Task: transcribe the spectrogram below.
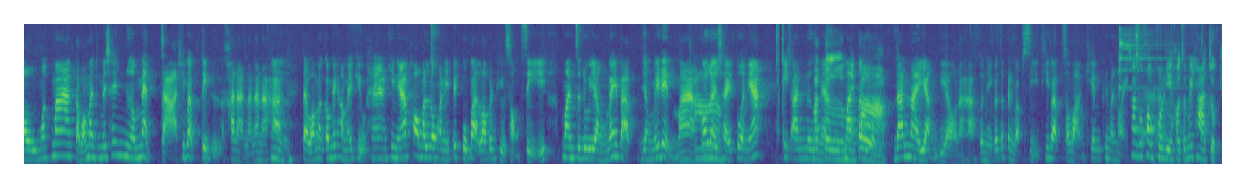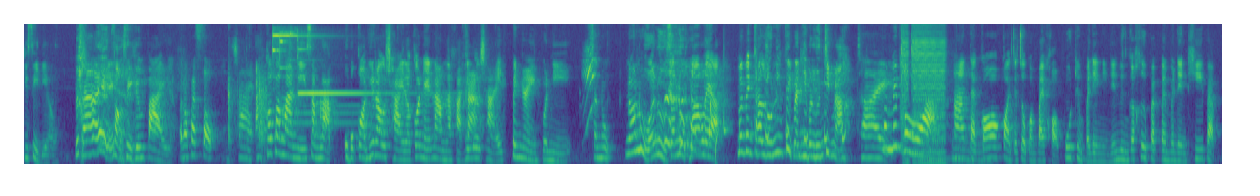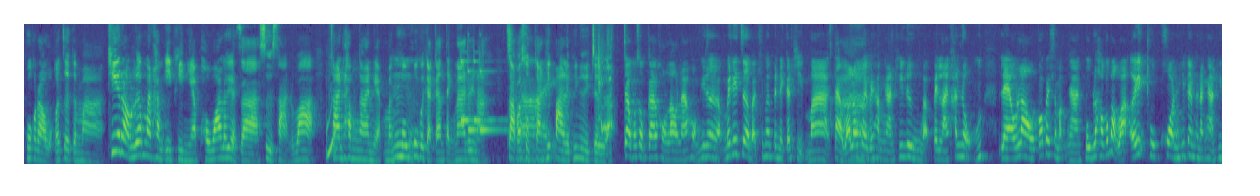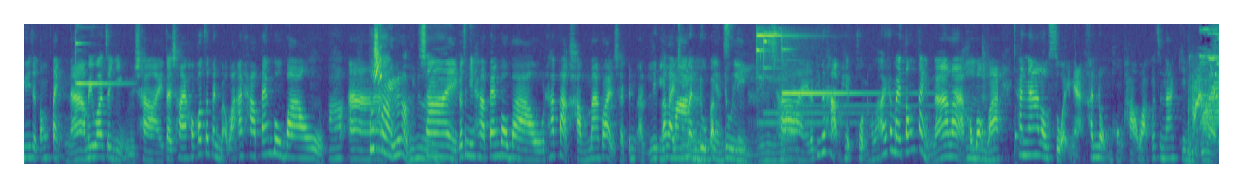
มากๆ แต่ว่ามันไม่ใช่เนื้อแมตต์จ๋าที่แบบติดขนาดนั้นนะนะคะ อืม แต่ว่ามันก็ไม่ทำให้ผิวแห้งทีเนี้ยพอมันลงอันนี้ไปปุ๊บอะเราเป็นผิวสองสี มันจะดูยังไม่แบบยังไม่เด่นมาก อ่า ก็เลยใช้ตัวเนี้ย อีกอันนึงมาเนี่ยเติมมาในเติมปากด้านในอย่างเดียวนะคะ ตัวนี้ก็จะเป็นแบบสีที่แบบสว่างเข้มขึ้นมาหน่อยใช่เพราะความโคเรียเขาจะไม่ทาจบที่สีเดียวใช่สองสีขึ้นไปมันต้องผสม ใช่อะก็ประมาณนี้สำหรับอุปกรณ์ที่เราใช้แล้วก็แนะนำนะคะ ให้ค่ะเลือกใช้เป็นไงวันนี้สนุกเน้องหนูว่าหนูสนุกมากเลยอะมันเป็นการลุ้นสิบนาทีมันลุ้นจริงนะใช่มันไม่พออะอะอืมแต่ก็ก่อนจะจบกันไปขอพูดถึงประเด็นนี้นิดนึงก็คือเป็นประเด็นที่แบบพวกเราก็เจอกันมา ที่เราเลือกมาทำ EP เนี้ยเพราะว่าเราอยากจะสื่อสารว่าการทำงานเนี่ยมันควบคู่ไปกับการแต่งหน้าด้วยนะ จากประสบการณ์ที่ปายและพี่เนยเจออะจากประสบการณ์ของเรานะของพี่เนยแบบไม่ได้เจอแบบที่มันเป็นนกาทีฟมาก แต่ว่าอ่าเราเคยไปทำงานที่หนึ่งแบบเป็นร้านขนม แล้วเราก็ไปสมัครงานปุ๊บแล้วเขาก็บอกว่าเอ้ยทุกคนที่เป็นพนักงานที่นี่จะต้องแต่งหน้าไม่ว่าจะหญิงหรือชาย แต่ชายเขาก็จะเป็นแบบว่าอาทาแป้งเบาๆอ่าผู้ชายด้วยเหรอพี่เนยใช่ก็จะมีทาแป้งเบาๆ ถ้าปากคำมากก็อาจจะใช้เป็นลิปอะไรที่มันดูแบบดูดีเปลี่ยนสีอะไรเงี้ยใช่แล้วพี่ก็ถามเหตุผลเขาว่าเอ้ยทำไมต้องแต่งหน้าล่ะเขาบอกว่าถ้าหน้าเราสวยเนี่ยขนมของเขาอะก็จะน่ากินด้วย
